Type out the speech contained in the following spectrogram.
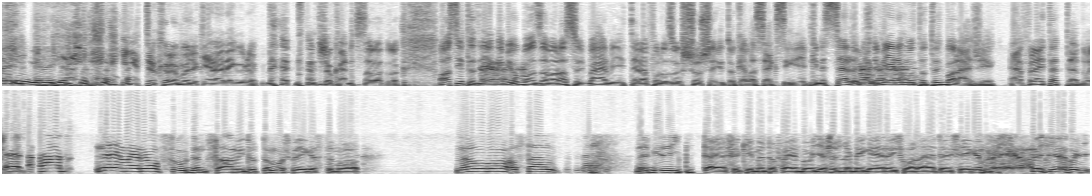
Igen, igen. Igen, tökölöm vagyok, jelenleg ülök, de nem sokára szabadulok. Azt hittad, hogy engem jobban zavar az, hogy bármennyit telefonozok, sose jutok el a szexig. Egyébként ez szellemes, de miért nem mondtad, hogy Balázsék? Elfelejtetted? Vagy Hát nem, erre abszolút nem számítottam. Most végeztem a melóval, aztán eh, ez így teljesen kiment a fejembe, hogy esetleg még erre is van lehetőségem, hogy, hogy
